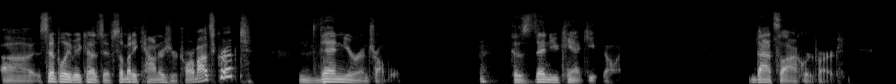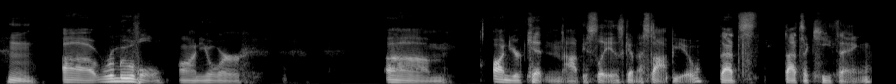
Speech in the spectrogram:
Uh, simply because if somebody counters your Tormod's Crypt, then you're in trouble because then you can't keep going. That's the awkward part. Hmm. Uh, removal on your um on your kitten obviously is going to stop you. That's that's a key thing.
